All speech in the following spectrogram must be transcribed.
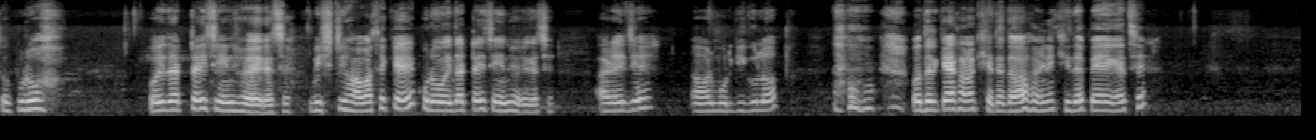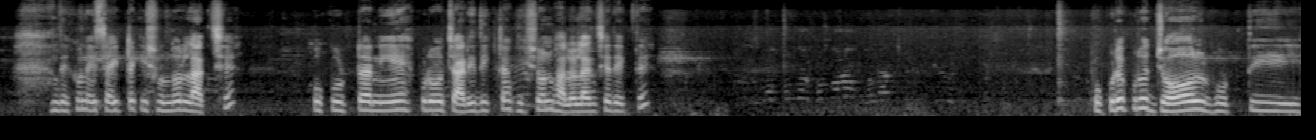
তো পুরো ওয়েদারটাই চেঞ্জ হয়ে গেছে। বৃষ্টি হওয়া থেকে পুরো ওয়েদারটাই চেঞ্জ হয়ে গেছে। আর এই যে আমার মুরগিগুলো ওদেরকে এখনও খেতে দেওয়া হয়নি, খিদে পেয়ে গেছে। দেখুন, এই সাইডটা কি সুন্দর লাগছে। পুকুরটা নিয়ে পুরো চারিদিকটা ভীষণ ভালো লাগছে দেখতে। পুকুরে পুরো জল ভর্তি।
